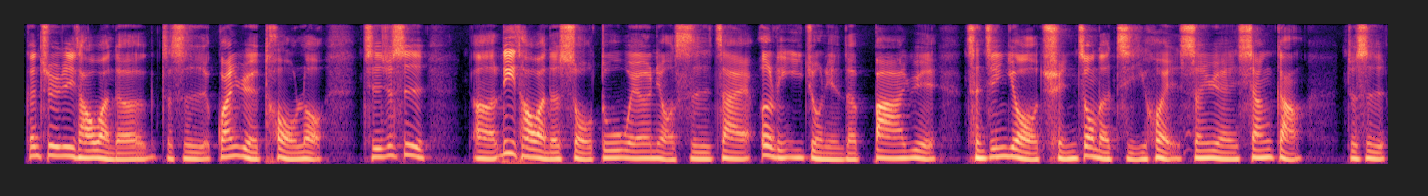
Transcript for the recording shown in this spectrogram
根据立陶宛的，就是官员透露，其实就是呃，立陶宛的首都维尔纽斯在二零一九年的八月，曾经有群众的集会声援香港，就是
